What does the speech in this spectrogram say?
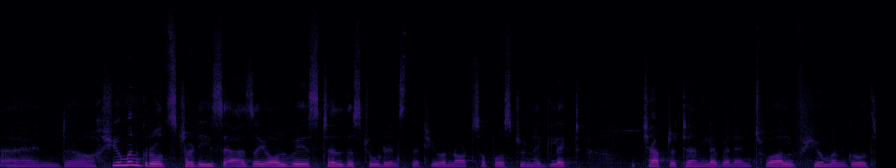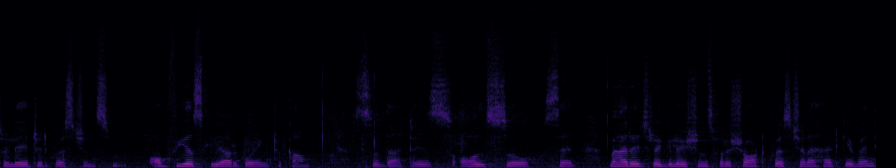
And uh, human growth studies, as I always tell the students that you are not supposed to neglect chapter 10, 11 and 12 human growth related questions obviously are going to come. So, that is also said. Marriage regulations for a short question I had given,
